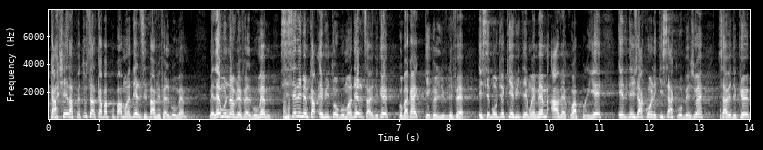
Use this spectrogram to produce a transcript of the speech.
caché, la fait tout ça capable pour pas demander s'il pas veut faire le vous-même. Mais les gens ne veulent faire le vous-même, si c'est lui-même qui a invité pour demander, ça veut dire que le bagage qui veut faire. Et c'est bon Dieu qui a invité moi-même avec quoi prier. Et déjà qu'on est qui ça a besoin, ça veut dire que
